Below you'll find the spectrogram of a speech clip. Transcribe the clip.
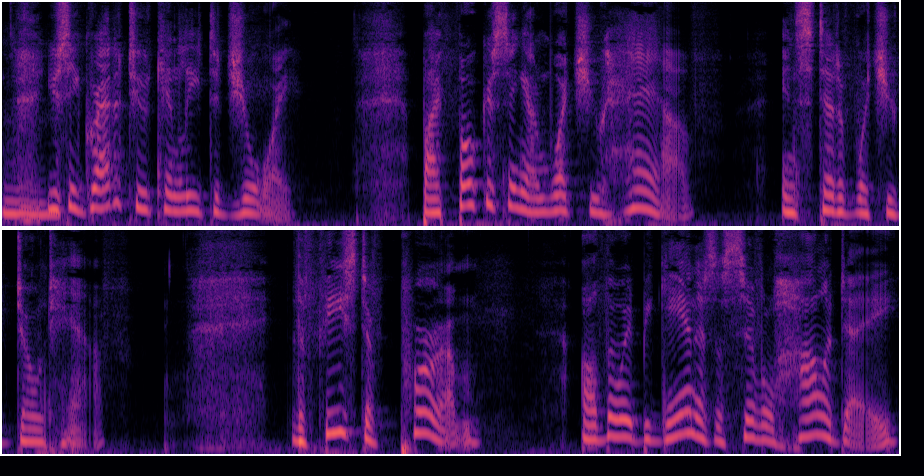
Hmm. You see, gratitude can lead to joy by focusing on what you have instead of what you don't have. The Feast of Purim, although it began as a civil holiday,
